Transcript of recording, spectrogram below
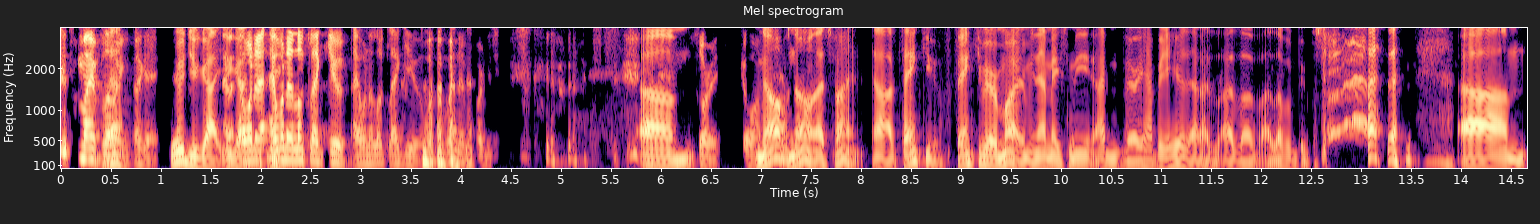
mind blowing. Yeah. Okay, dude, you got you got. I want to I want to look like you. I want to look like you when I'm 42. um, Sorry. Go on. No, no, that's fine. Uh, thank you, thank you very much. I mean, that makes me. I'm very happy to hear that. I, I love I love when people say. That. um,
